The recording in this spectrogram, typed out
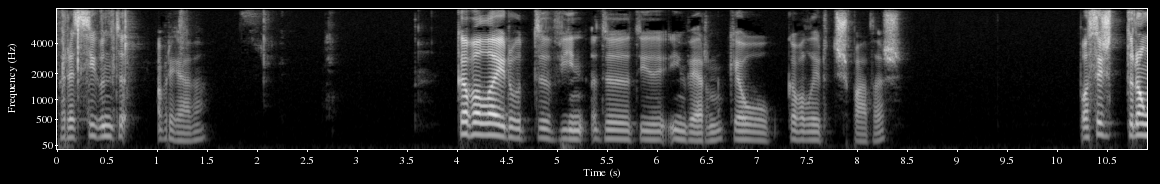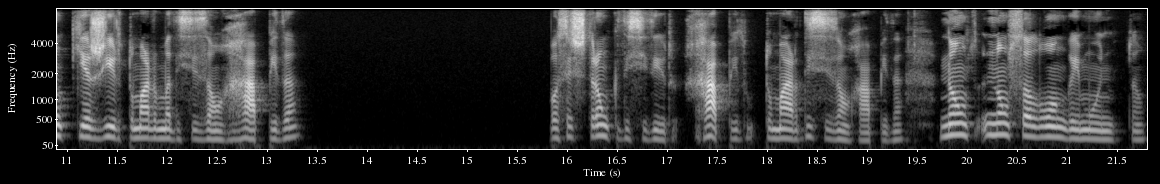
para signo. Obrigada. Cavaleiro de, vin... de, de inverno, que é o Cavaleiro de Espadas. Vocês terão que agir, tomar uma decisão rápida. Vocês terão que decidir rápido, tomar decisão rápida. Não, não se alonguem muito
